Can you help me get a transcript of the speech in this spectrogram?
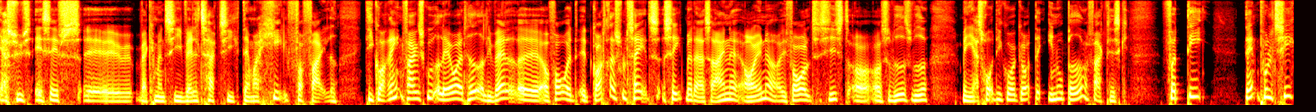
jeg synes, SF's, øh, hvad kan man sige, valgtaktik, den var helt forfejlet. De går rent faktisk ud og laver et hederligt valg øh, og får et, et godt resultat set med deres egne øjne og i forhold til sidst og, og så videre, så videre. Men jeg tror, de kunne have gjort det endnu bedre faktisk. Fordi den politik,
